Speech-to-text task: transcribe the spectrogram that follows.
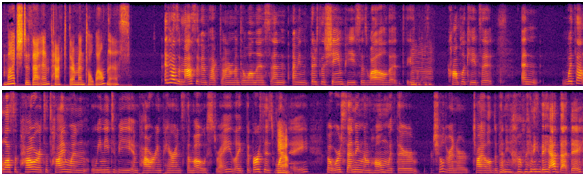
much does that impact their mental wellness? It has a massive impact on our mental wellness and i mean there's the shame piece as well that mm-hmm. complicates it and with that loss of power it's a time when we need to be empowering parents the most right like the birth is one yeah. day but we're sending them home with their children or child depending on how many they had that day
